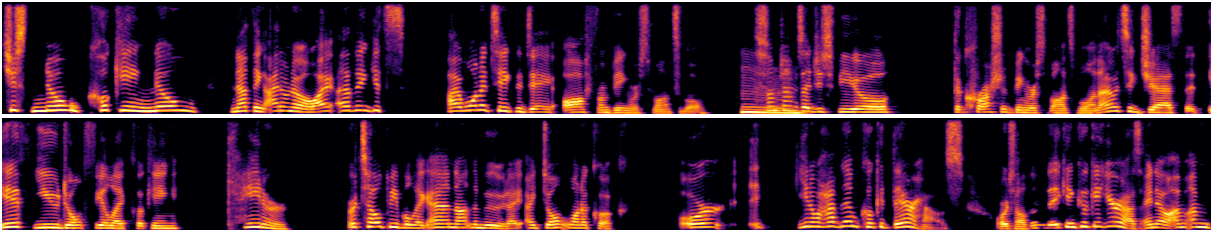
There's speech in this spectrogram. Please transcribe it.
just no cooking, no nothing. I don't know. I I think it's I want to take the day off from being responsible. Mm. Sometimes I just feel the crush of being responsible. And I would suggest that if you don't feel like cooking, cater or tell people, like, I'm ah, not in the mood. I, I don't want to cook. Or, eh, you know, have them cook at their house or tell them they can cook at your house. I know I'm, I'm,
